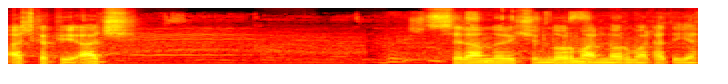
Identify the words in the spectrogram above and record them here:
Aç kapıyı aç. Selamünaleyküm. Normal normal hadi gel.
